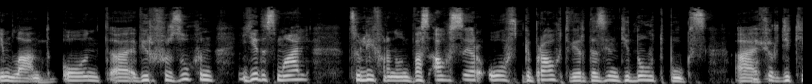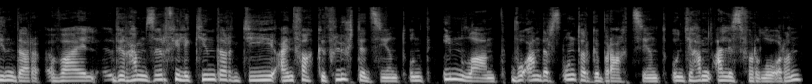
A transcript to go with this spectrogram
im Land. Mhm. Und äh, wir versuchen jedes Mal zu liefern. Und was auch sehr oft gebraucht wird, das sind die Notebooks äh, mhm. für die Kinder, weil wir haben sehr viele Kinder, die einfach geflüchtet sind und im Land woanders untergebracht sind und die haben alles verloren.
